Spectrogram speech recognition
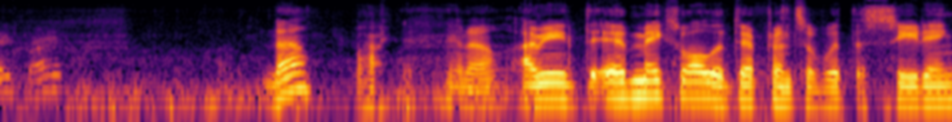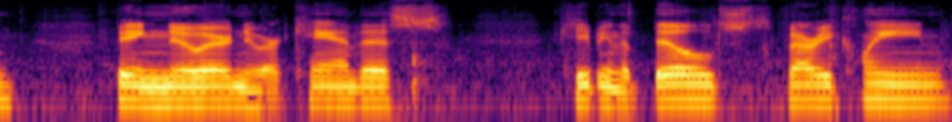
shape, right? No, you know, I mean, it makes all the difference of with the seating being newer, newer canvas, keeping the bilge very clean.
